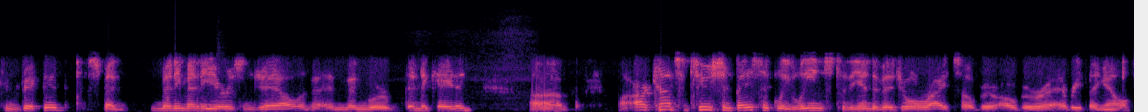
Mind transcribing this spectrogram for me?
convicted, spent many, many years in jail, and, and then were vindicated. Uh, our Constitution basically leans to the individual rights over over everything else.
